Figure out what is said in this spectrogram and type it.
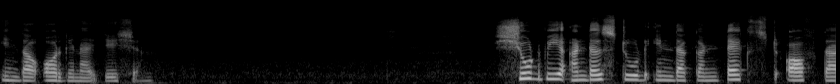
in the organization should be understood in the context of the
